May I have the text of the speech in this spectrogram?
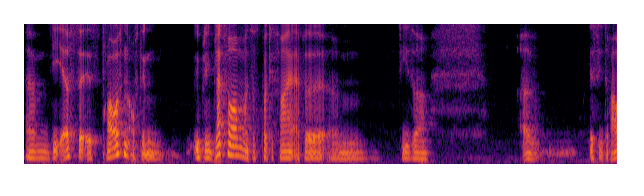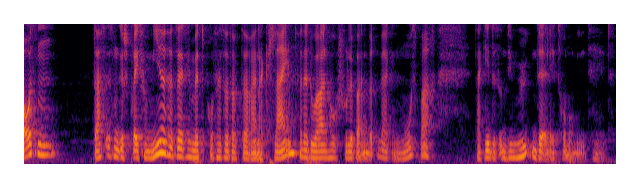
Ähm, die erste ist draußen auf den üblichen Plattformen, also Spotify, Apple, ähm, dieser äh, ist sie draußen. Das ist ein Gespräch von mir tatsächlich mit Professor Dr. Rainer Klein von der Dualen Hochschule Baden-Württemberg in Moosbach. Da geht es um die Mythen der Elektromobilität,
